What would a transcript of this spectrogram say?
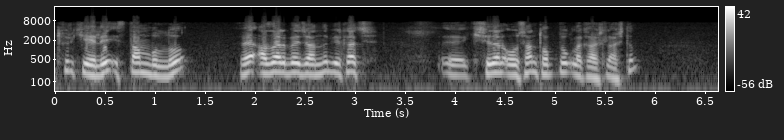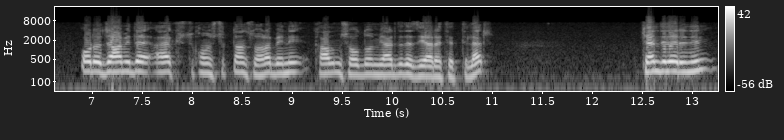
Türkiye'li, İstanbullu ve Azerbaycanlı birkaç e, kişiden oluşan toplulukla karşılaştım. Orada camide ayaküstü konuştuktan sonra beni kalmış olduğum yerde de ziyaret ettiler. Kendilerinin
